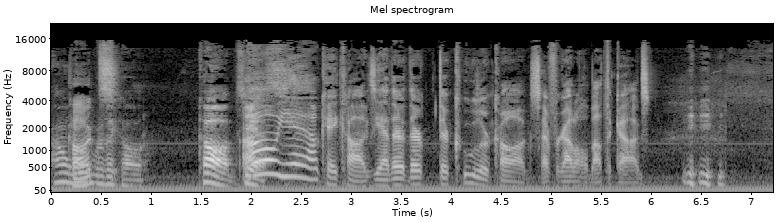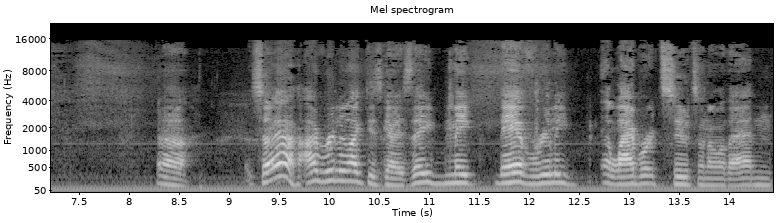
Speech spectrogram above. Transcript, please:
Oh, what were they called? Cogs. Yes. Oh yeah, okay, cogs. Yeah, they're they're they're cooler cogs. I forgot all about the cogs. uh, so yeah, I really like these guys. They make they have really elaborate suits and all that, and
